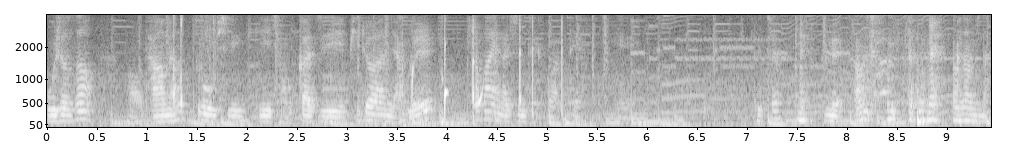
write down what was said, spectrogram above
오셔서 어, 다음에 한국 들어오시기 전까지 필요한 약을 처방해 가시면 될 것 같아요. 예. 됐죠? 네. 네, 감사합니다. 감사합니다.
